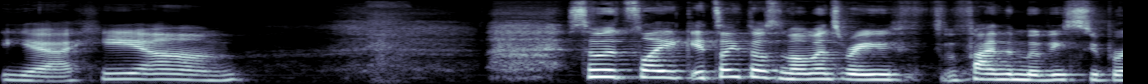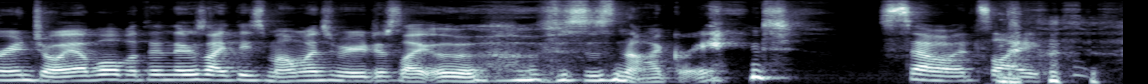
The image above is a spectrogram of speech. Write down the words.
Yeah, he um so it's like it's like those moments where you find the movie super enjoyable, but then there's like these moments where you're just like, "Ugh, this is not great." so it's like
